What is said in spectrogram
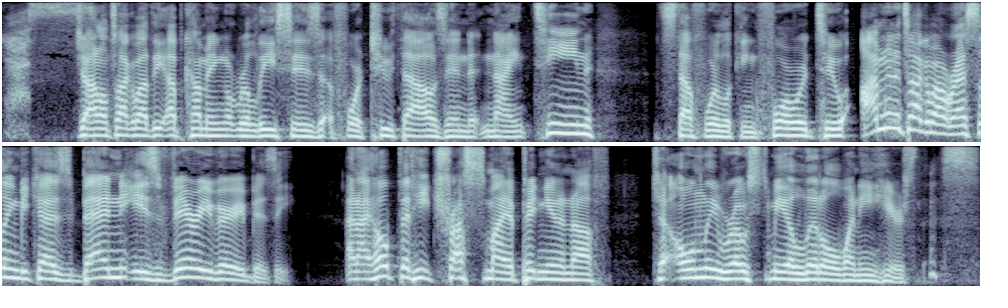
yes. Jon will talk about the upcoming releases for 2019, stuff we're looking forward to. I'm going to talk about wrestling because Ben is very, very busy. And I hope that he trusts my opinion enough to only roast me a little when he hears this,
